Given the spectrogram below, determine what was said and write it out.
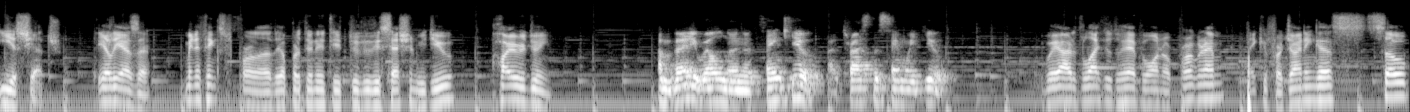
Ieschiacho. Elieser, many thanks for the opportunity to do this session with you. How are you doing? I'm very well, Nuno. Thank you. I trust the same with you. We are delighted to have you on our program. Thank you for joining us. So,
